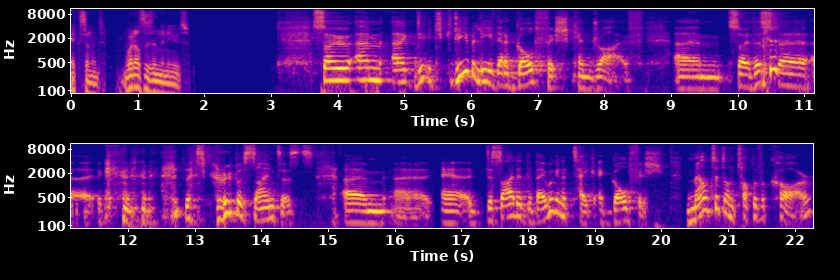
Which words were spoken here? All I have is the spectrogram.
excellent. What else is in the news? So, um, uh, do, do you believe that a goldfish can drive? Um, so this uh, uh, this group of scientists um, uh, uh, decided that they were going to take a goldfish, mount it on top of a car,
